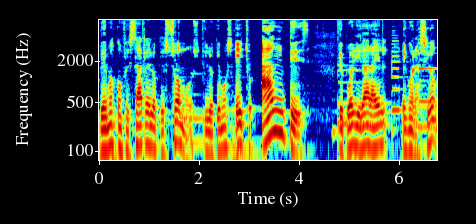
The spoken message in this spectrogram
Debemos confesarle lo que somos y lo que hemos hecho antes de poder llegar a Él en oración.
